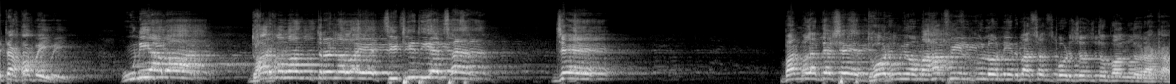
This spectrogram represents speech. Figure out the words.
এটা হবেই। উনি আবার ধর্ম মন্ত্রণালয়ে চিঠি দিয়েছেন যে বাংলাদেশে ধর্মীয় মাহফিলগুলো নির্বাচন পর্যন্ত বন্ধ রাখা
